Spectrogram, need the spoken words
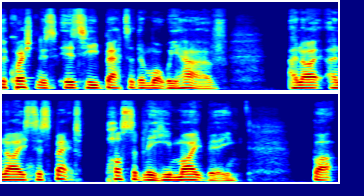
the question is, is he better than what we have? And I and I suspect possibly he might be, but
